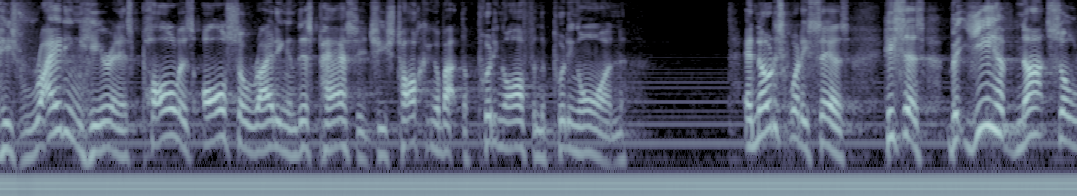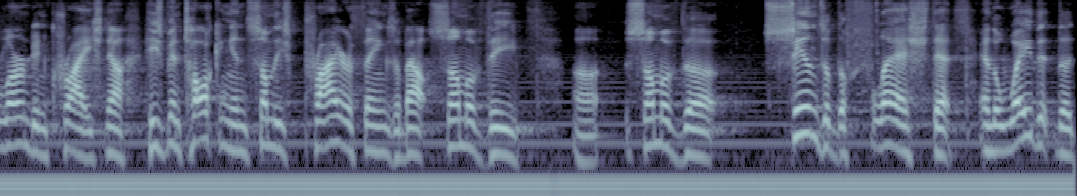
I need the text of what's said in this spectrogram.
he's writing here, and as Paul is also writing in this passage, he's talking about the putting off and the putting on. And notice what he says. He says, But ye have not so learned in Christ. Now, he's been talking in some of these prior things about some of the, uh, some of the sins of the flesh that, and the way that the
